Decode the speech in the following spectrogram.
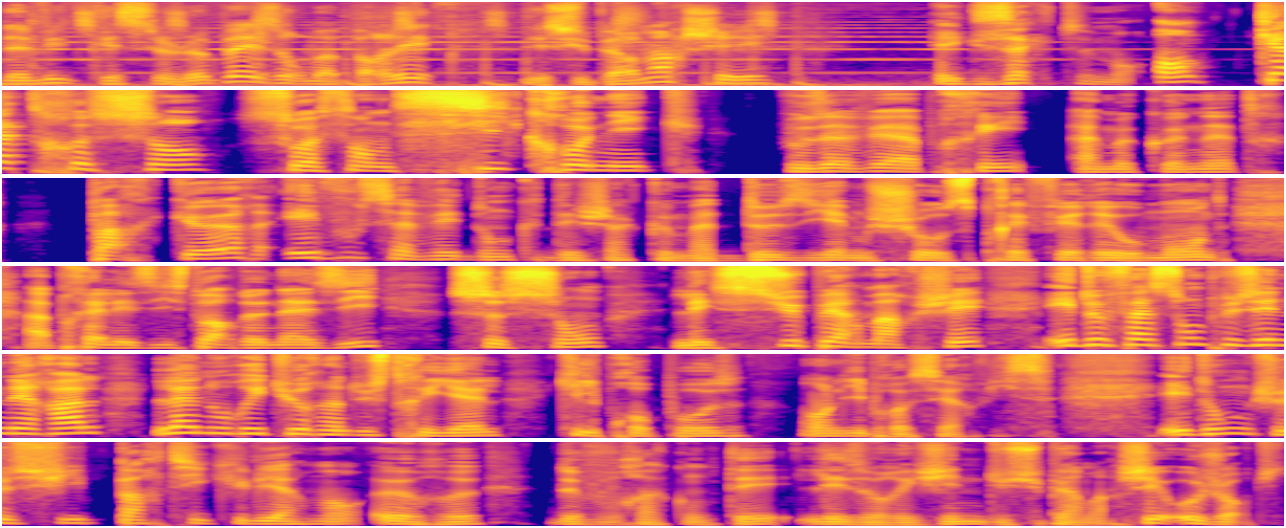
David Kessel-Lopez, on va parler des supermarchés. Exactement. En 466 chroniques, vous avez appris à me connaître par cœur. Et vous savez donc déjà que ma deuxième chose préférée au monde, après les histoires de nazis, ce sont les supermarchés et de façon plus générale, la nourriture industrielle qu'ils proposent en libre service. Et donc, je suis particulièrement heureux de vous raconter les origines du supermarché aujourd'hui.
